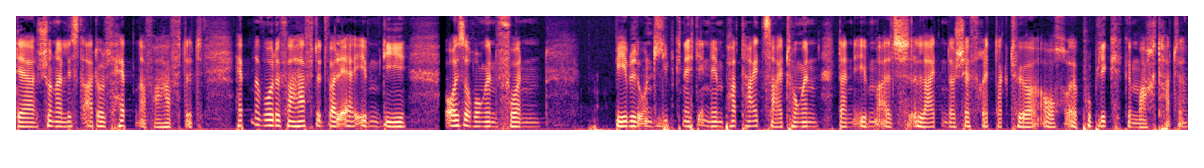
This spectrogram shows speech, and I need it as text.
der Journalist Adolf Heppner verhaftet. Heppner wurde verhaftet, weil er eben die Äußerungen von Bebel und Liebknecht in den Parteizeitungen dann eben als leitender Chefredakteur auch äh, publik gemacht hatte.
